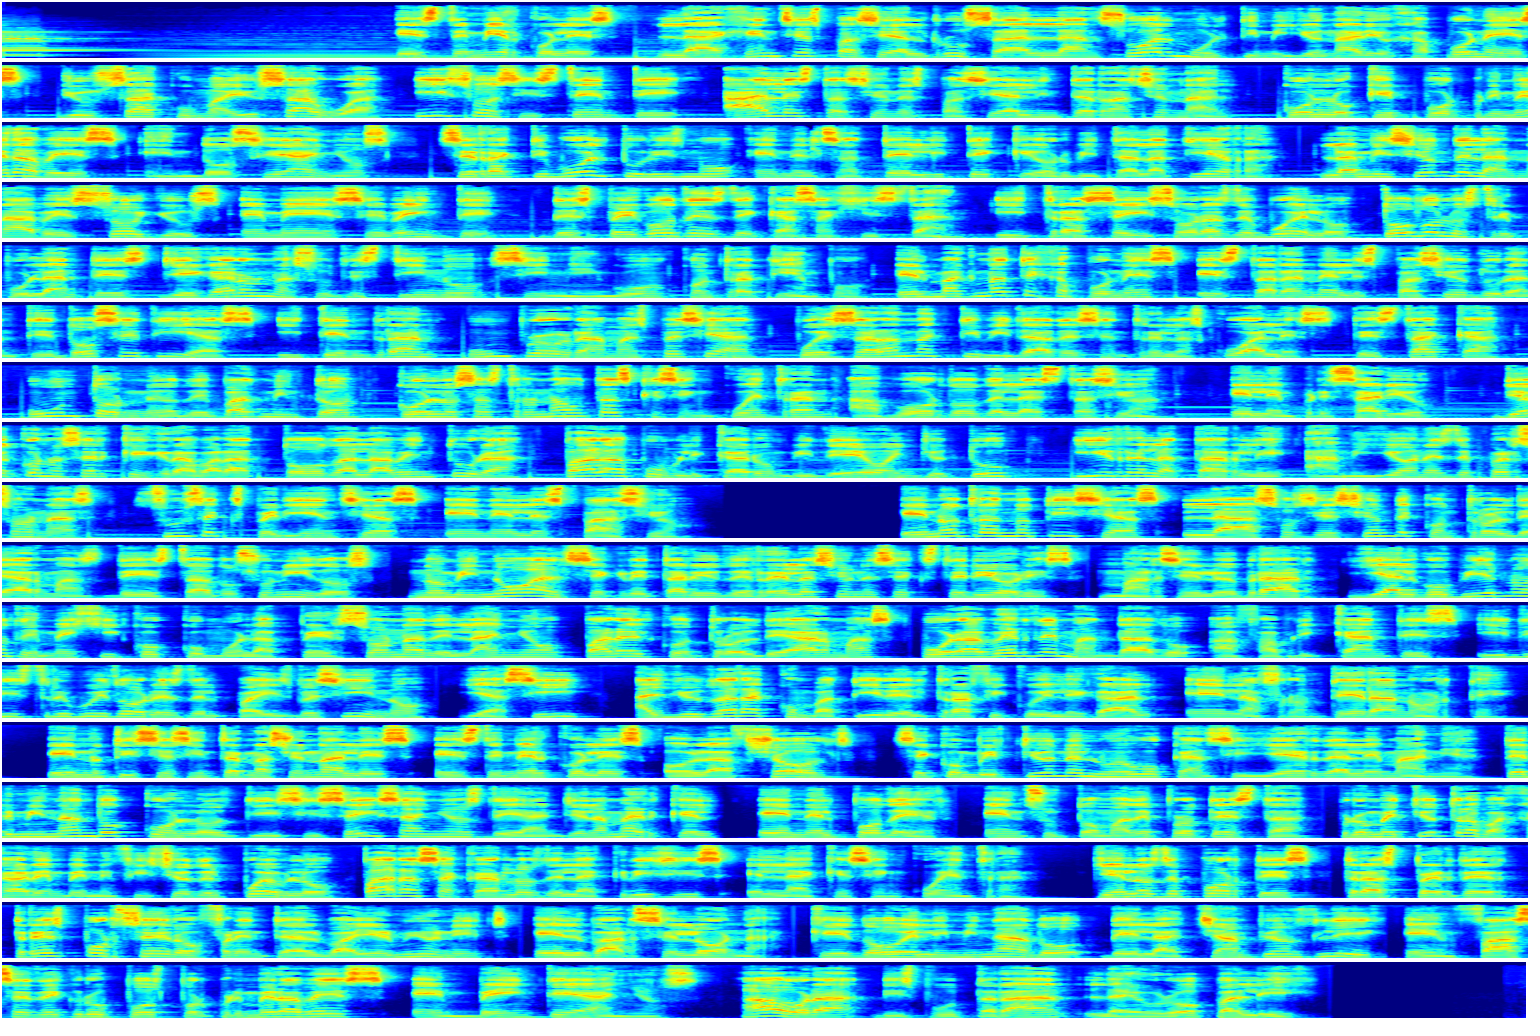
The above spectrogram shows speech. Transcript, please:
Este miércoles, la Agencia Espacial Rusa lanzó al multimillonario japonés Yusaku Mayusawa y su asistente a la Estación Espacial Internacional, con lo que por primera vez en 12 años se reactivó el turismo en el satélite que orbita la Tierra. La misión de la nave Soyuz MS-20 despegó desde Kazajistán y tras 6 horas de vuelo, todos los tripulantes llegaron a su destino sin ningún contratiempo. El magnate japonés estará en el espacio durante 12 días y tendrán un programa especial pues harán actividades entre las cuales destaca un torneo de badminton con los astronautas que se encuentran a bordo de la estación. El empresario dio a conocer que grabará toda la aventura para publicar un video en YouTube y relatarle a millones de personas sus experiencias en el espacio. En otras noticias, la Asociación de Control de Armas de Estados Unidos nominó al secretario de Relaciones Exteriores, Marcelo Ebrard, y al gobierno de México como la persona del año para el control de armas por haber demandado a fabricantes y distribuidores del país vecino y así ayudar a combatir el tráfico ilegal en la frontera norte. En noticias internacionales, este miércoles Olaf Scholz se convirtió en el nuevo canciller de Alemania, terminando con los 16 años de Angela Merkel en el poder. En su toma de protesta, prometió trabajar en beneficio del pueblo para sacarlos de la crisis en la que se encuentran. Y en los deportes, tras perder 3 por 0 frente al Bayern Múnich, el Barcelona quedó eliminado de la Champions League en fase de grupos por primera vez en 20 años. Ahora disputarán la Europa League.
